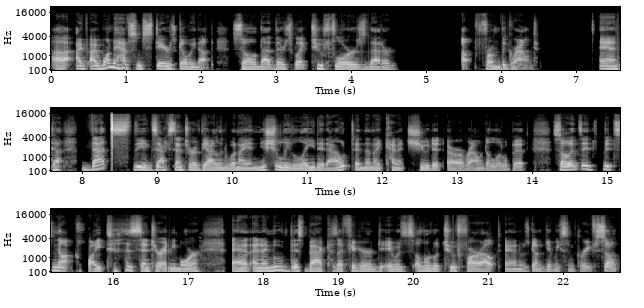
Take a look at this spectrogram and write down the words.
uh, I, I want to have some stairs going up so that there's like two floors that are up from the ground and uh, that's the exact center of the island when I initially laid it out, and then I kind of chewed it around a little bit. So it's it, it's not quite center anymore, and and I moved this back because I figured it was a little too far out and it was going to give me some grief. So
